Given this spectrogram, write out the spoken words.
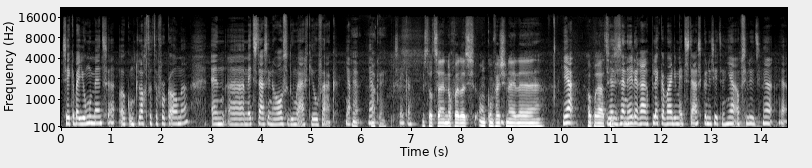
Zeker bij jonge mensen, ook om klachten te voorkomen. En eh metastase in de hals doen we eigenlijk heel vaak. Ja, Ja, Ja. oké. zeker. Dus dat zijn nog wel eens onconventionele Ja, operaties. ja, er zijn hele rare plekken waar die metastase kunnen zitten. Ja, absoluut. Ja, ja.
